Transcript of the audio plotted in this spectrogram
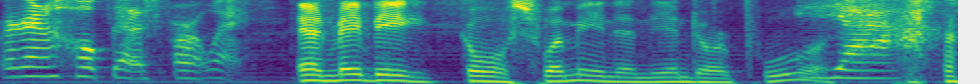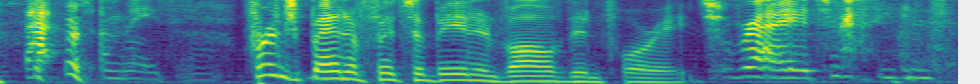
we're gonna hope that it's far away. and maybe go swimming in the indoor pool. Yeah, that's amazing. Fringe benefits of being involved in 4-H. Right, right.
